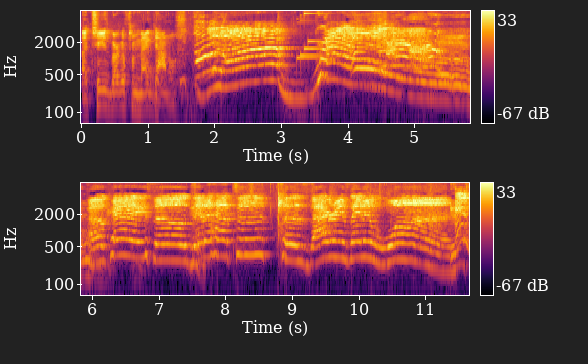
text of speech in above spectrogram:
a cheeseburger from McDonald's. You are right. Okay, so Dada had two, cause Zyron and Zayden won. It's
